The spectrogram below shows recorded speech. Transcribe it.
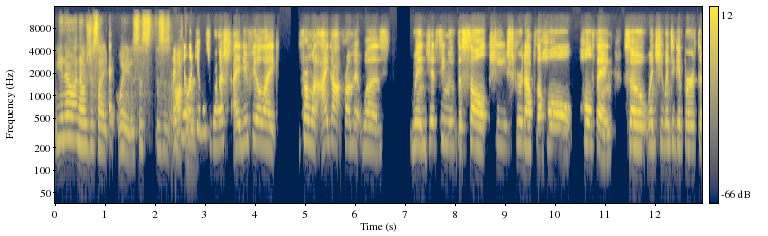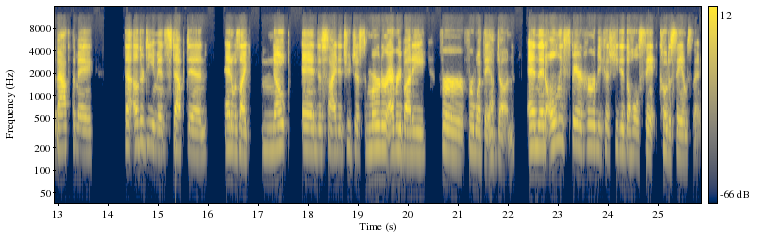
you know, and I was just like, wait, is this this is I awkward? feel like it was rushed. I do feel like from what I got from it was when Gypsy moved the salt, she screwed up the whole whole thing. So when she went to give birth to Baphomet, that other demon stepped in and was like, "Nope," and decided to just murder everybody for for what they have done, and then only spared her because she did the whole Sam, Code of Sam's thing.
